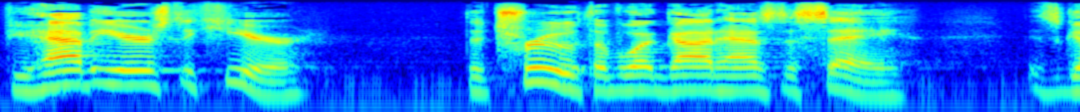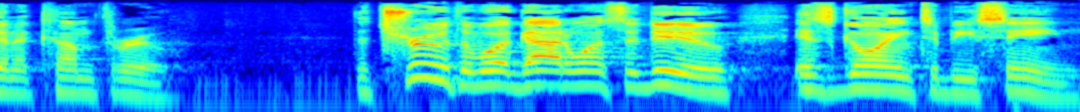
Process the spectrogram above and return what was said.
if you have ears to hear, the truth of what God has to say is going to come through. The truth of what God wants to do is going to be seen.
